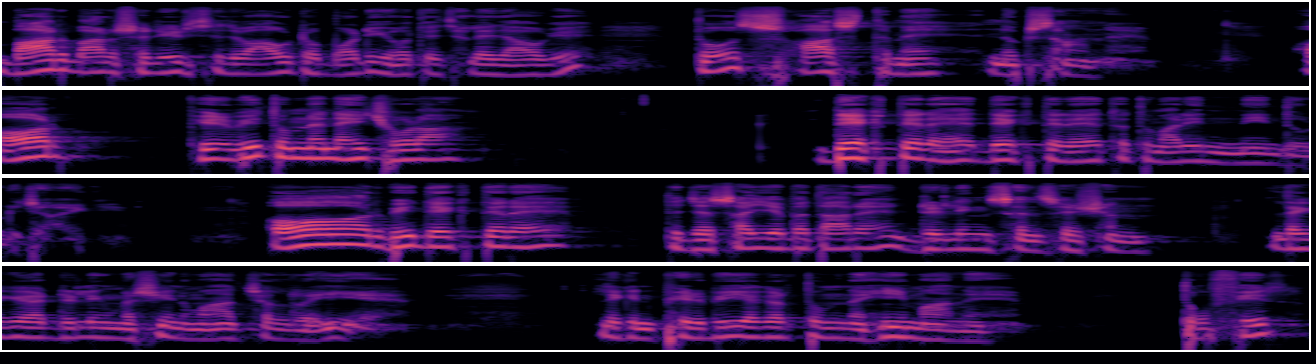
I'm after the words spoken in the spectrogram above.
बार बार शरीर से जब आउट ऑफ़ बॉडी होते चले जाओगे तो स्वास्थ्य में नुकसान है। और फिर भी तुमने नहीं छोड़ा, देखते रहे देखते रहे तो तुम्हारी नींद उड़ जाएगी। और भी देखते रहे तो जैसा ये बता रहे हैं ड्रिलिंग सेंसेशन लगेगा ड्रिलिंग मशीन वहाँ चल रही है। लेकिन फिर भी अगर तुम नहीं माने तो फिर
